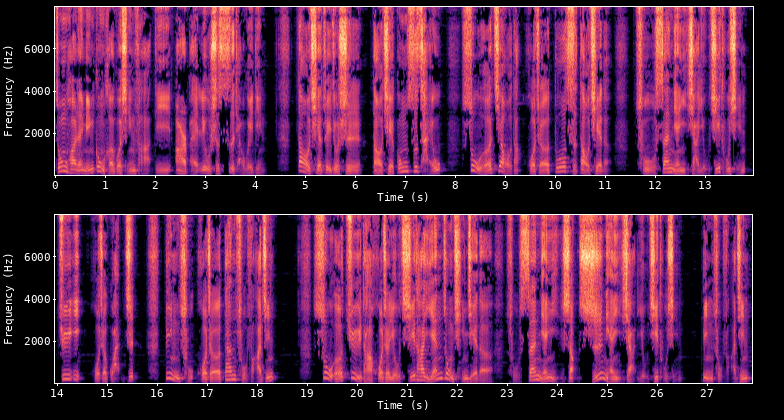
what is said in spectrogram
中华人民共和国刑法第二百六十四条规定，盗窃罪就是盗窃公私财物，数额较大或者多次盗窃的，处三年以下有期徒刑、拘役或者管制，并处或者单处罚金；数额巨大或者有其他严重情节的，处三年以上十年以下有期徒刑，并处罚金。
